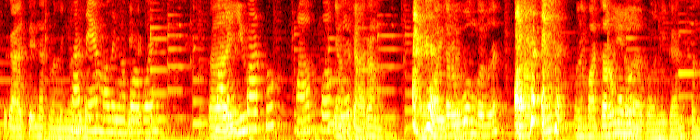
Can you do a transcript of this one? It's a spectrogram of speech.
Berarti nak maling Nanti maling. ya maling apa apa? ya? Kalau Maling you sepatu. Apa? yang Gue? sekarang. pacar umum kan ya? Main pacar Iya kan? lah, kalau ini ganteng.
